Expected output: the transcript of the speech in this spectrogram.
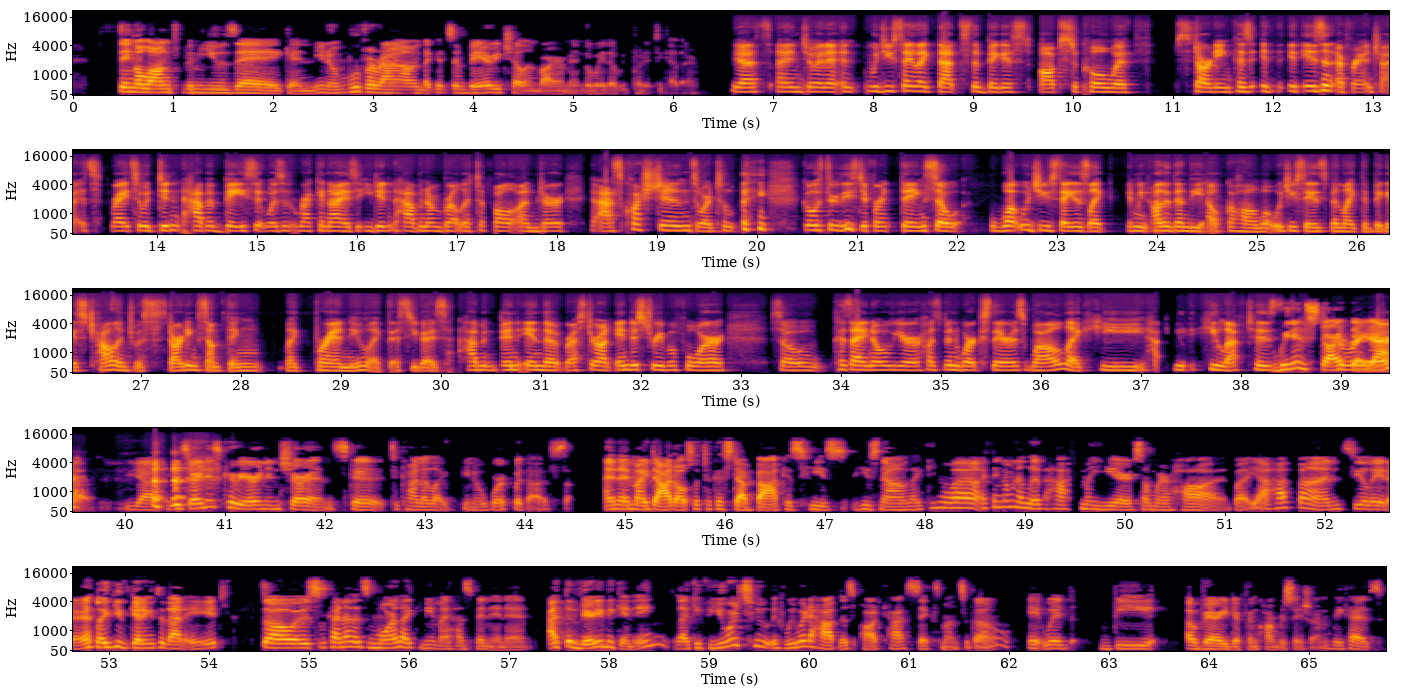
sing along to the music and you know move around. Like it's a very chill environment the way that we put it together. Yes i enjoyed it. And would you say like that's the biggest obstacle with starting? Because it, it isn't a franchise right? So it didn't have a base. It wasn't recognized that you didn't have an umbrella to fall under to ask questions or to go through these different things. So what would you say is like i mean other than the alcohol what would you say has been like the biggest challenge with starting something like brand new like this. You guys haven't been in the restaurant industry before. So, because I know your husband works there as well, like he he, left his. We didn't start career. there. Yeah, yeah. He started his career in insurance to to kind of like you know work with us. And then my dad also took a step back because he's he's now like you know what I think I'm gonna live half my year somewhere hot. But yeah, have fun. See you later. Like he's getting to that age. So it was kind of it's more like me and my husband in it. At the very beginning, like if you were to if we were to have this podcast six months ago, it would be a very different conversation because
